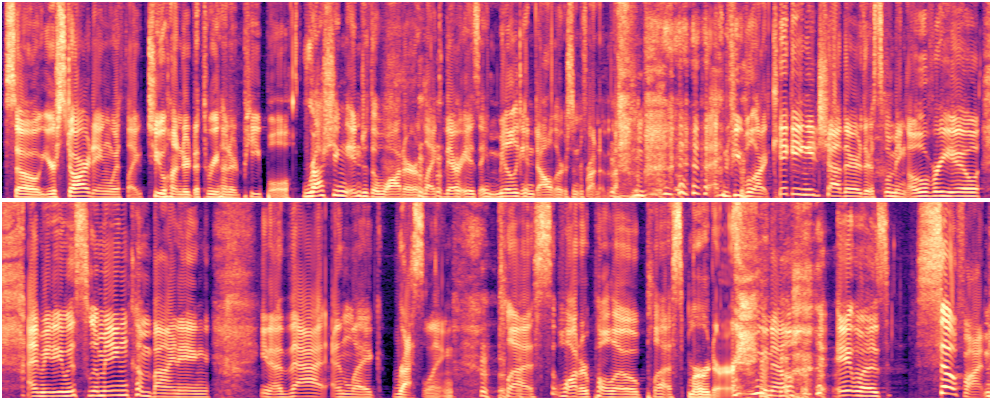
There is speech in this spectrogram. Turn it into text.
So you're starting with like 200 to 300 people rushing into the water like there is a million dollars in front of them, and people are kicking each other. They're swimming over you. I mean, it was swimming combining, you know, that and like wrestling, plus water polo, plus murder. You know, it was so fun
